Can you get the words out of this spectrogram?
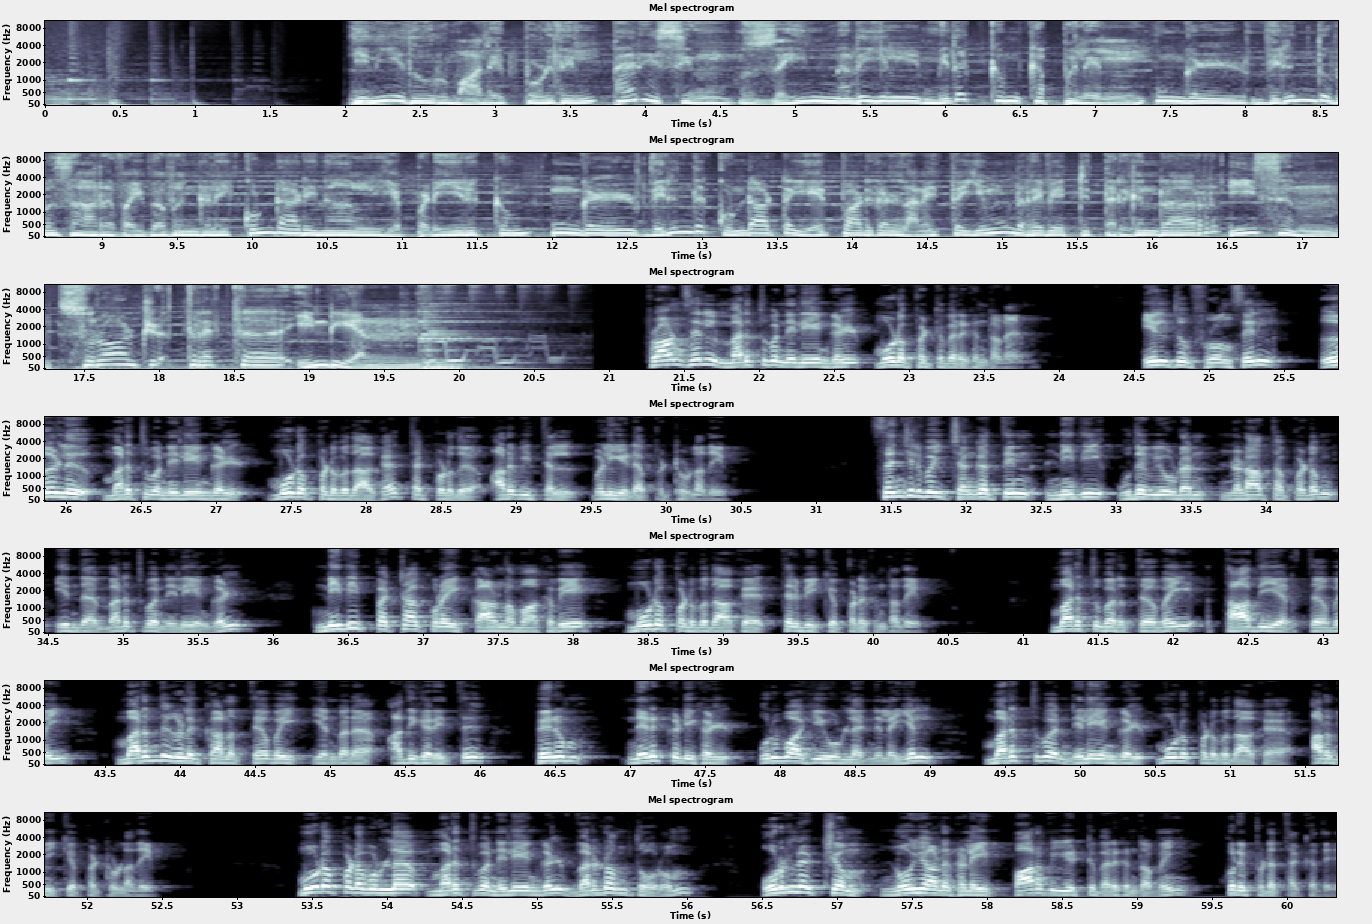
இனியதொரு மாலை பொழுதில் பாரிஸின் ஜெயின் நதியில் மிதக்கும் கப்பலில் உங்கள் விருந்துபசார வைபவங்களை கொண்டாடினால் எப்படி இருக்கும்? உங்கள் விருந்து கொண்டாட்ட ஏற்பாடுகள் அனைத்தையும் நிறைவேற்றி தருகின்றார் ஈசன் சுராஜ் திரத்த இந்தியன். பிரான்சில் மருத்துவ நிலையங்கள் மூடப்பட்டு வருகின்றன. இல்து பிரான்சில் ஏழு மருத்துவ நிலையங்கள் மூடப்படுவதாக தற்பொழுது அறிவித்தல் வெளியிடப்பட்டுள்ளது. செஞ்சிலுவை சங்கத்தின் நிதி உதவியுடன் நடாத்தப்படும் இந்த மருத்துவ நிலையங்கள் நிதி பற்றாக்குறை காரணமாகவே மூடப்படுவதாக தெரிவிக்கப்படுகின்றது. மருத்துவர் தேவை தாதியர் தேவை மருந்துகளுக்கான தேவை என்பன அதிகரித்து பெரும் நெருக்கடிகள் உருவாகியுள்ள நிலையில் மருத்துவ நிலையங்கள் மூடப்படுவதாக அறிவிக்கப்பட்டுள்ளது. மூடப்படவுள்ள மருத்துவ நிலையங்கள் வருடந்தோறும் ஒரு லட்சம் நோயாளர்களை பார்வையிட்டு வருகின்றமை குறிப்பிடத்தக்கது.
